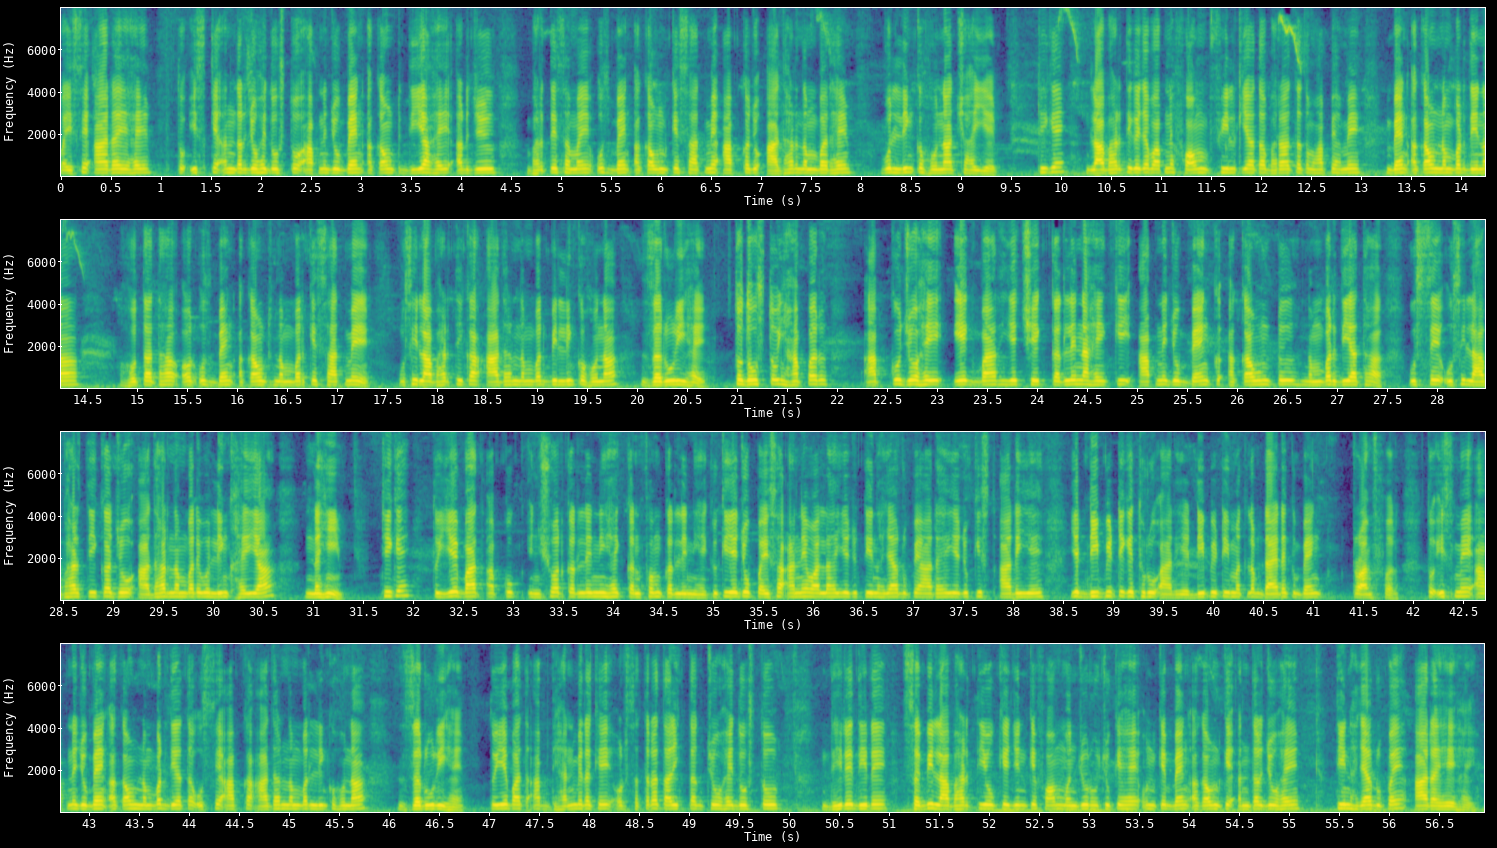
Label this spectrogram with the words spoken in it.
पैसे आ रहे हैं तो इसके अंदर जो है दोस्तों आपने जो बैंक अकाउंट दिया है, अर्ज़ भरते समय उस बैंक अकाउंट के साथ में आपका जो आधार नंबर है, वो लिंक होना चाहिए। ठीक है? लाभार्थी का जब आपने फॉर्म फिल किया था, भरा था तो वहाँ पे हमें बैंक अकाउंट नंबर देना होता था और उस बैंक अकाउंट नंबर के साथ में उसी लाभार्थी का आधार नंबर भी लिंक होना ज़रूरी है। तो दोस्तों यहाँ पर आपको जो है एक बार ये चेक कर लेना है कि आपने जो बैंक अकाउंट नंबर दिया था, उससे उसी लाभार्थी का जो आधार नंबर है वो लिंक है या नहीं? ठीक है? तो ये बात आपको इंश्योर कर लेनी है कंफर्म कर लेनी है, क्योंकि ये जो पैसा आने वाला है, ये जो तीन हज़ार रुपये आ रहे हैं, ये जो किस्त आ रही है, ये डीबीटी के थ्रू आ रही है। डीबीटी मतलब डायरेक्ट बैंक ट्रांसफ़र तो इसमें आपने जो बैंक अकाउंट नंबर दिया था, उससे आपका आधार नंबर लिंक होना ज़रूरी है। तो ये बात आप ध्यान में रखें और सत्रह तारीख तक जो है दोस्तों धीरे धीरे सभी लाभार्थियों के जिनके फॉर्म मंजूर हो चुके हैं, उनके बैंक अकाउंट के अंदर जो है तीन हज़ार रुपये आ रहे हैं।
